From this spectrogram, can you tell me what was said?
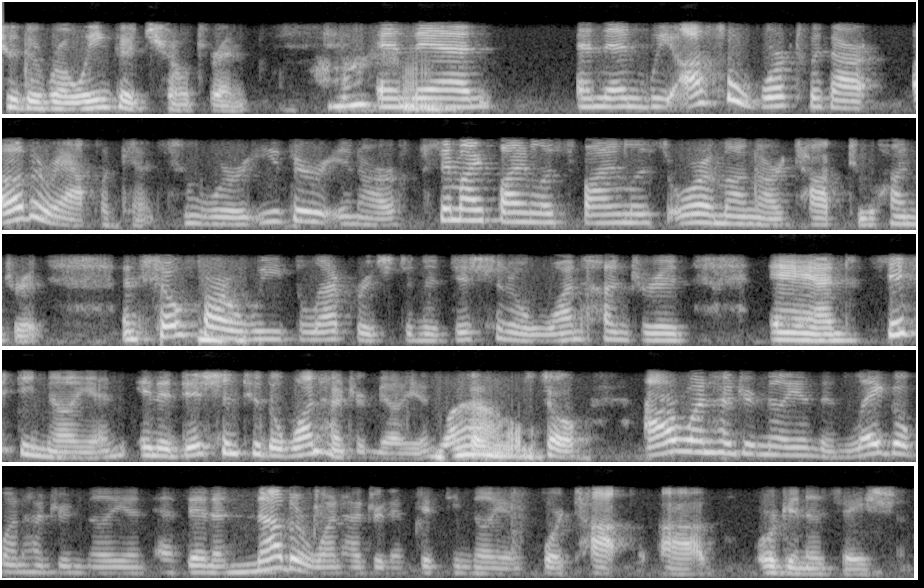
to the Rohingya children. Awesome. And then and then we also worked with our other applicants who were either in our semifinalists, finalists, or among our top 200. And so far, Mhm. we've leveraged an additional 150 million in addition to the 100 million. Wow. So, so our 100 million, then Lego 100 million, and then another 150 million for top uh, organizations.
